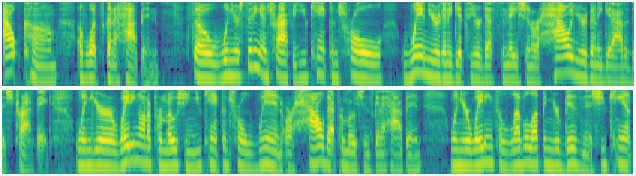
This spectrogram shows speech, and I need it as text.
outcome of what's going to happen. So when you're sitting in traffic, you can't control when you're going to get to your destination or how you're going to get out of this traffic. When you're waiting on a promotion, you can't control when or how that promotion is going to happen. When you're waiting to level up in your business, you can't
